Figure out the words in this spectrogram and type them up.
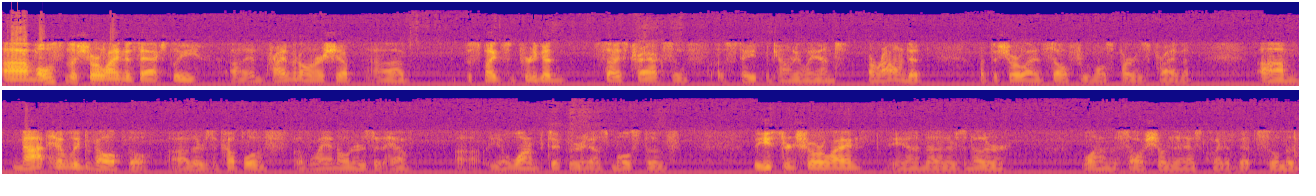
Uh, most of the shoreline is actually uh, in private ownership, uh, despite some pretty good sized tracts of, of state and county land around it. But the shoreline itself, for the most part, is private. Um, not heavily developed, though. Uh, there's a couple of, of landowners that have, uh, you know, one in particular has most of the eastern shoreline, and uh, there's another one on the south shore that has quite a bit. So the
